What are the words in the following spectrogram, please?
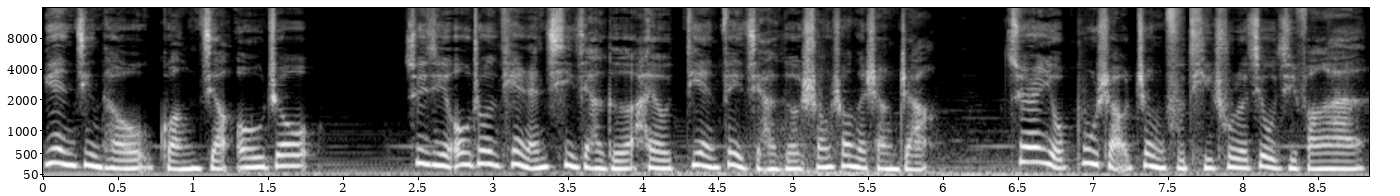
远镜头广角欧洲，最近欧洲的天然气价格还有电费价格双双的上涨。虽然有不少政府提出了救济方案，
